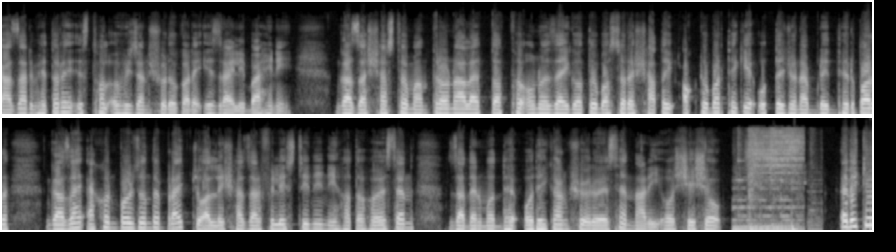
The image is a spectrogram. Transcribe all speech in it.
গাজার ভেতরে স্থল অভিযান শুরু করে ইসরায়েলি বাহিনী। গাজার স্বাস্থ্য মন্ত্রণালয়ের তথ্য অনুযায়ী, গত বছরের সাতই অক্টোবর থেকে উত্তেজনা বৃদ্ধির পর গাজায় এখন পর্যন্ত প্রায় চুয়াল্লিশ হাজার ফিলিস্তিনি নিহত হয়েছেন, যাদের মধ্যে অধিকাংশই রয়েছে নারী ও শিশু। এদিকে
